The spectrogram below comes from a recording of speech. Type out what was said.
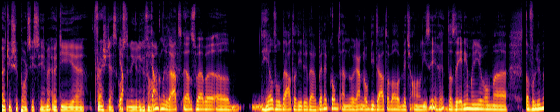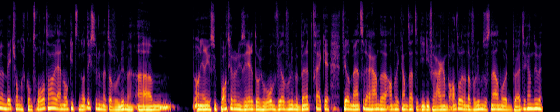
uit je supportsystemen, uit die uh, Freshdesk was ja. in jullie geval. Ja, inderdaad. Ja, dus we hebben uh, heel veel data die er daar binnenkomt en we gaan ook die data wel een beetje analyseren. Dat is de enige manier om dat volume een beetje onder controle te houden en ook iets nuttigs te doen met dat volume. Um, wanneer je support gaat organiseren door gewoon veel volume binnen te trekken, veel mensen daar aan de andere kant zetten die die vragen gaan beantwoorden en dat volume zo snel mogelijk buiten gaan duwen,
